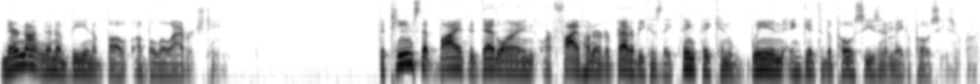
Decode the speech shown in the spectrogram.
they're not going to be an above a below average team. The teams that buy at the deadline are 500 or better because they think they can win and get to the postseason and make a postseason run.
